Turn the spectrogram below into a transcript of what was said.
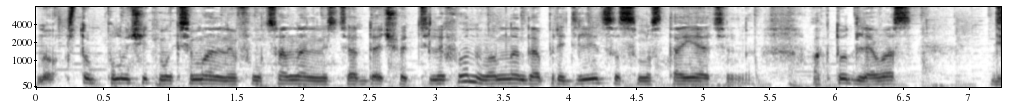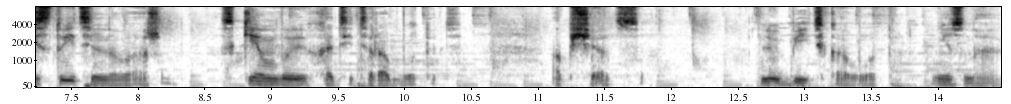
Но чтобы получить максимальную функциональность и отдачу от телефона, вам надо определиться самостоятельно, а кто для вас действительно важен, с кем вы хотите работать, общаться, любить кого-то, не знаю.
